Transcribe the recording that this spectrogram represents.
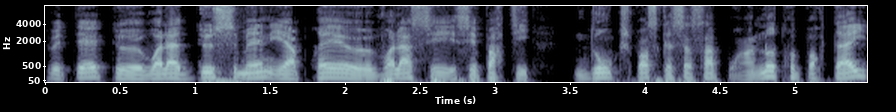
peut-être euh, voilà deux semaines et après euh, voilà c'est parti. Donc je pense que ça sera pour un autre portail.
